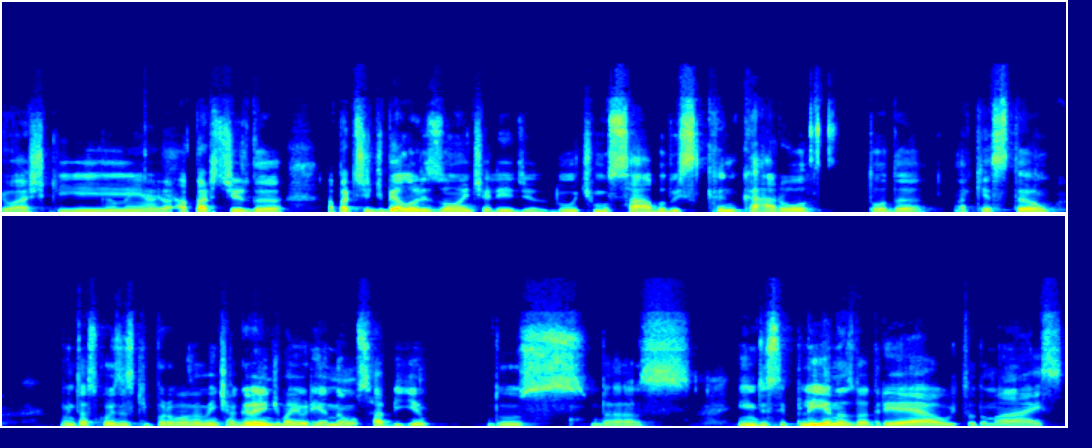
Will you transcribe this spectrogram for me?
que eu acho que acho. a partir da a partir de Belo Horizonte ali de, do último sábado escancarou toda a questão, muitas coisas que provavelmente a grande maioria não sabia dos das indisciplinas do Adriel e tudo mais.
